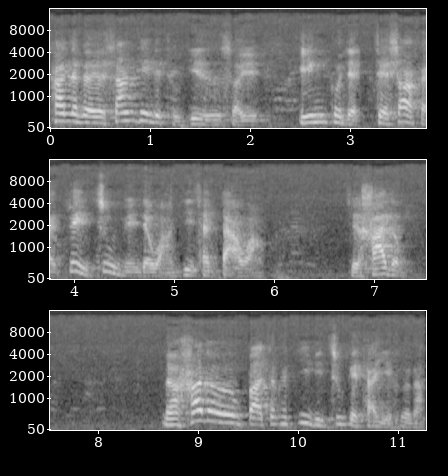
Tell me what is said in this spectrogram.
他那个商店的土地是属于英国的，在上海最著名的房地产大王，就哈东。那哈东把这个地里租给他以后呢，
